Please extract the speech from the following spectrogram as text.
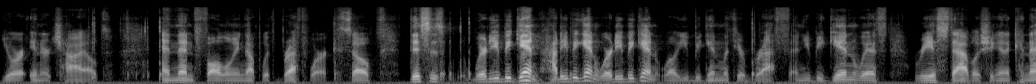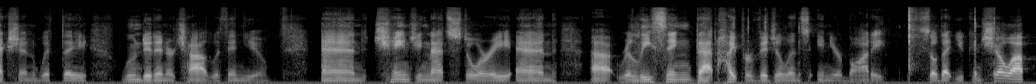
your inner child and then following up with breath work. So this is where do you begin? How do you begin? Where do you begin? Well, you begin with your breath and you begin with reestablishing a connection with the wounded inner child within you and changing that story and uh, releasing that hypervigilance in your body so that you can show up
